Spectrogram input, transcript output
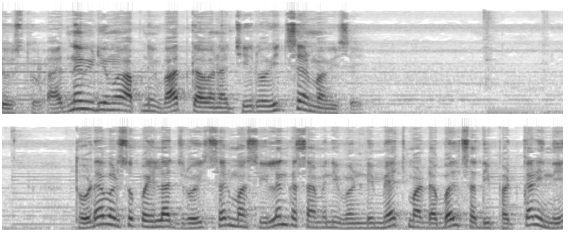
દોસ્તો, આજના વિડીયોમાં આપણે વાત કરવાના છીએ રોહિત શર્મા વિશે. થોડા વર્ષો પહેલા જ રોહિત શર્મા શ્રીલંકા સામેની વનડે મેચમાં ડબલ સદી ફટકારીને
